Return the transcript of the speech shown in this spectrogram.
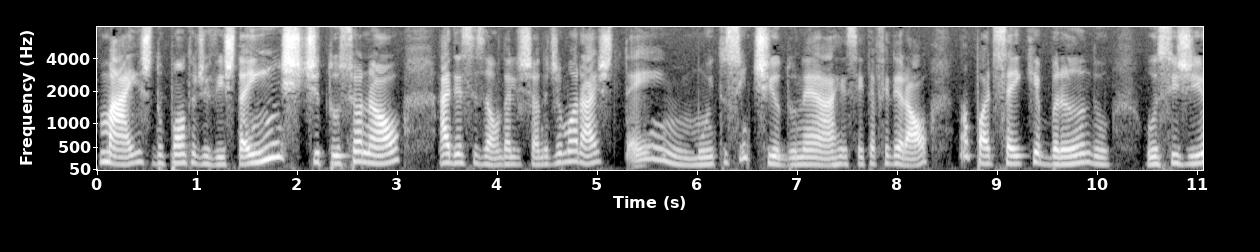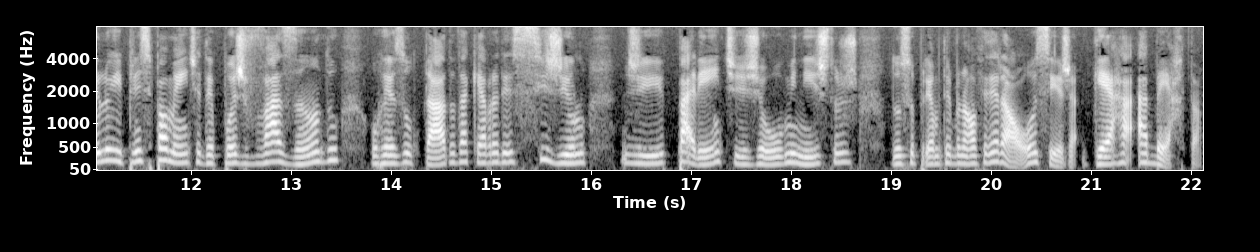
mas, do ponto de vista institucional, a decisão da Alexandre de Moraes tem muito sentido. Né? A Receita Federal não pode sair quebrando o sigilo e, principalmente, depois vazando o resultado da quebra desse sigilo de parentes ou ministros do Supremo Tribunal Federal. Ou seja, guerra aberta.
